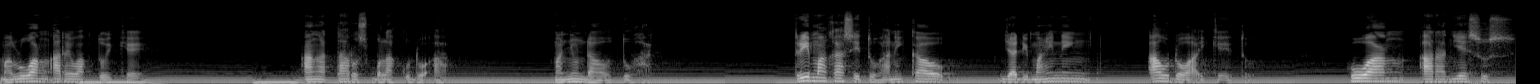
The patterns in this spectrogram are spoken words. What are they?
meluang are waktu Ike angat terus berlaku doa menyundau Tuhan terima kasih Tuhan Ikau jadi mining. Au doa Ike itu. Huang aran Yesus.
